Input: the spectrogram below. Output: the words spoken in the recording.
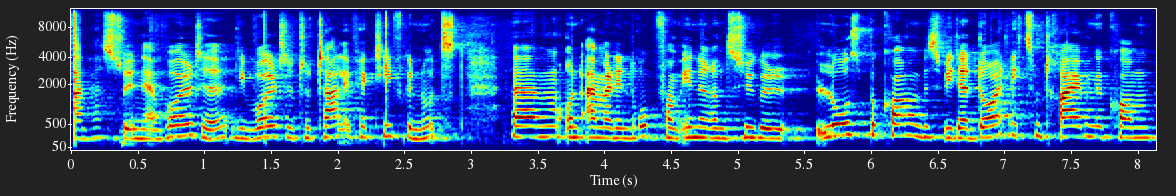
Dann hast du in der Wolte die Wolte total effektiv genutzt ähm, und einmal den Druck vom inneren Zügel losbekommen, bist wieder deutlich zum Treiben gekommen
